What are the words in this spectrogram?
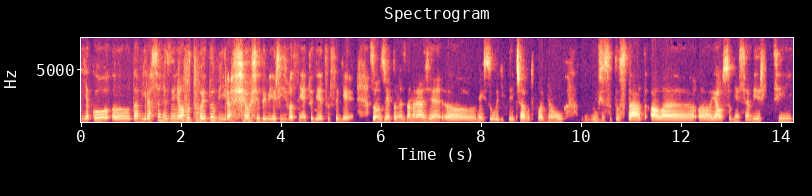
jako uh, ta víra se nezměnila, o toho je to víra, že, jo? že ty věříš vlastně, ať se děje, co se děje. Samozřejmě to neznamená, že uh, nejsou lidi, kteří třeba odpadnou, může se to stát, ale uh, já osobně jsem věřící,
